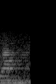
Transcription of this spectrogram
สุ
